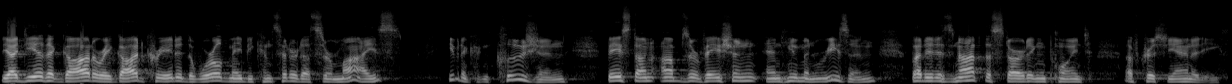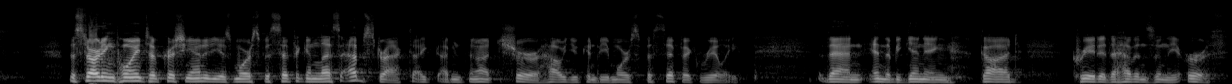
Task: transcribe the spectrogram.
The idea that God or a God created the world may be considered a surmise, even a conclusion, based on observation and human reason, but it is not the starting point of Christianity. The starting point of Christianity is more specific and less abstract. I, am not sure how you can be more specific, really, than in the beginning, God created the heavens and the earth.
